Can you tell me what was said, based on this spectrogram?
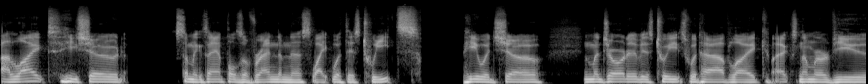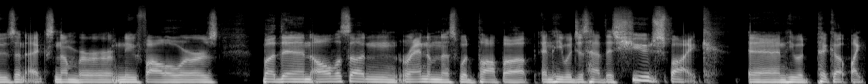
I liked he showed some examples of randomness, like with his tweets. He would show the majority of his tweets would have like X number of views and X number new followers. But then all of a sudden, randomness would pop up and he would just have this huge spike and he would pick up like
